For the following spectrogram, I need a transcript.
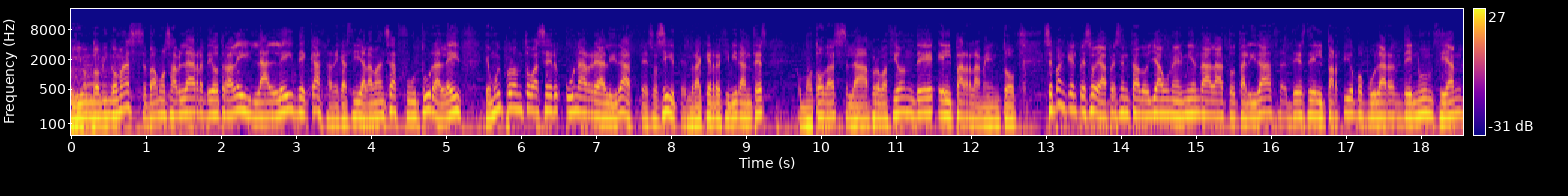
Y un domingo más vamos a hablar de otra ley, la ley de caza de Castilla-La Mancha, futura ley que muy pronto va a ser una realidad. Eso sí, tendrá que recibir antes como todas, la aprobación del Parlamento. Sepan que el PSOE ha presentado ya una enmienda a la totalidad. Desde el Partido Popular denuncian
